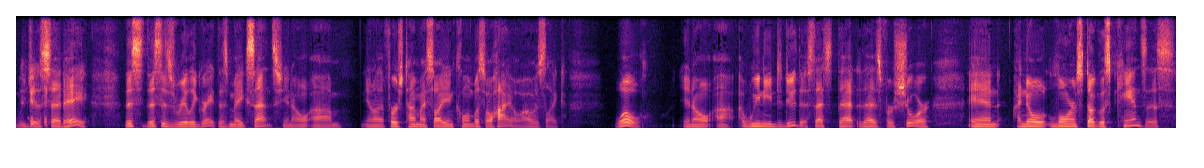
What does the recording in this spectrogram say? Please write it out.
we just said, "Hey, this this is really great. This makes sense." You know, um, you know, the first time I saw you in Columbus, Ohio, I was like, "Whoa!" You know, uh, we need to do this. That's that that is for sure. And I know Lawrence Douglas, Kansas,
